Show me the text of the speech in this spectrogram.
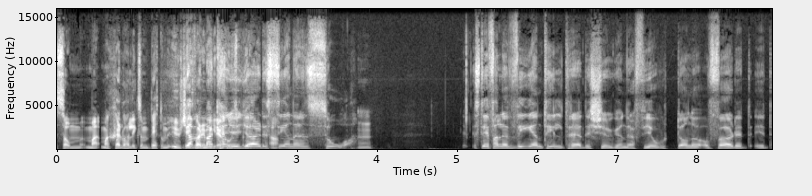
som man, man själv har liksom bett om ursäkt Ja för men i man kan ju göra det Ja. senare än så. Mm. Stefan Löfven tillträdde 2014 och, förde ett, ett,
